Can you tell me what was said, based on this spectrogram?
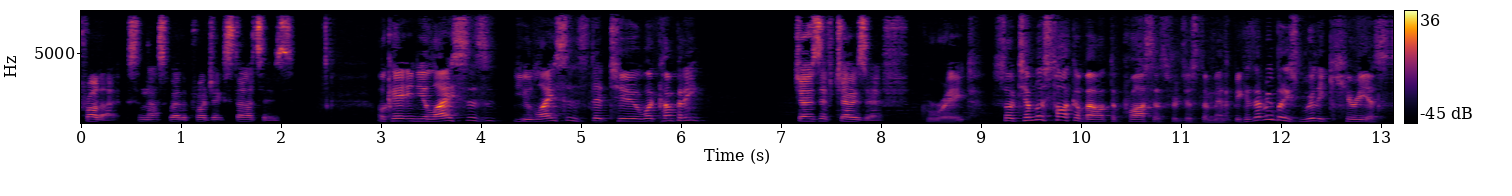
products, and that's where the project started. Okay, and you licensed you licensed it to what company? Joseph Joseph. Great. So, Tim, let's talk about the process for just a minute because everybody's really curious,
